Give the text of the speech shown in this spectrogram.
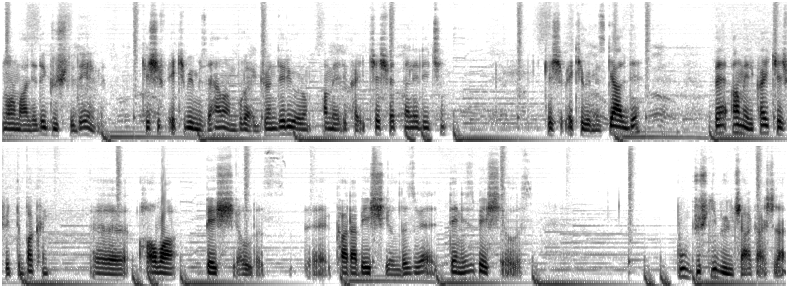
normalde de güçlü değil mi? Keşif ekibimizi hemen buraya gönderiyorum. Amerika'yı keşfetmeleri için. Keşif ekibimiz geldi ve Amerika'yı keşfetti. Bakın e, hava 5 yıldız, kara 5 yıldız ve deniz 5 yıldız. Bu güçlü bir ülke arkadaşlar.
